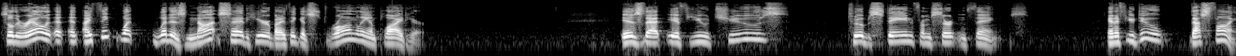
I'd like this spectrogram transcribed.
So the reality, and, and I think what what is not said here, but I think it's strongly implied here, is that if you choose to abstain from certain things, and if you do, that's fine.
